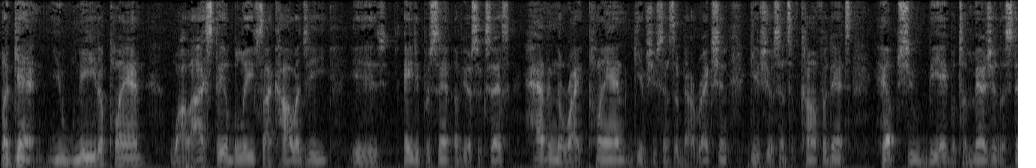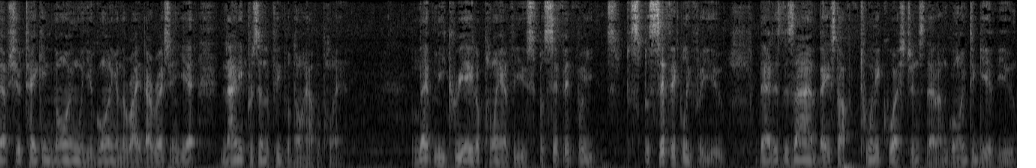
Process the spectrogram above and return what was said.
again, you need a plan. While I still believe psychology is 80% of your success, having the right plan gives you a sense of direction, gives you a sense of confidence, helps you be able to measure the steps you're taking, knowing when you're going in the right direction. Yet 90% of people don't have a plan. Let me create a plan for you, specific for specifically for you, that is designed based off of 20 questions that I'm going to give you.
